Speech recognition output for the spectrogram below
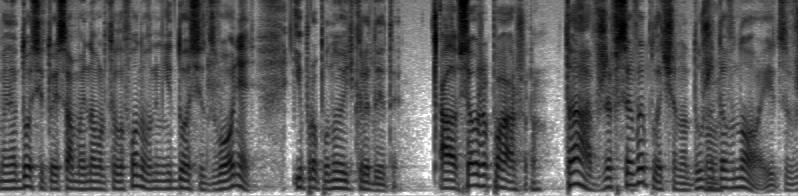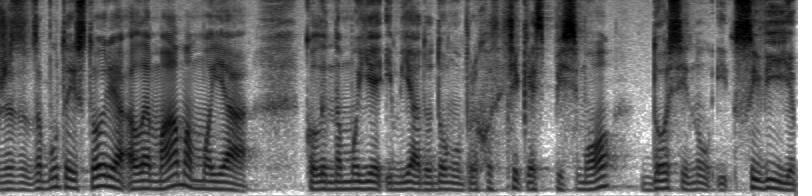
У мене досі той самий номер телефону, вони мені досі дзвонять і пропонують кредити. Але все вже погашено. Так, вже все виплачено дуже давно. І це вже забута історія. Але мама моя, коли на моє ім'я додому приходить якесь письмо, досі ну, і сивіє.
